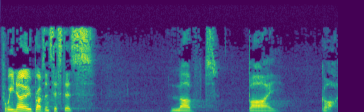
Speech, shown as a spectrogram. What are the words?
For we know, brothers and sisters, loved by God.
